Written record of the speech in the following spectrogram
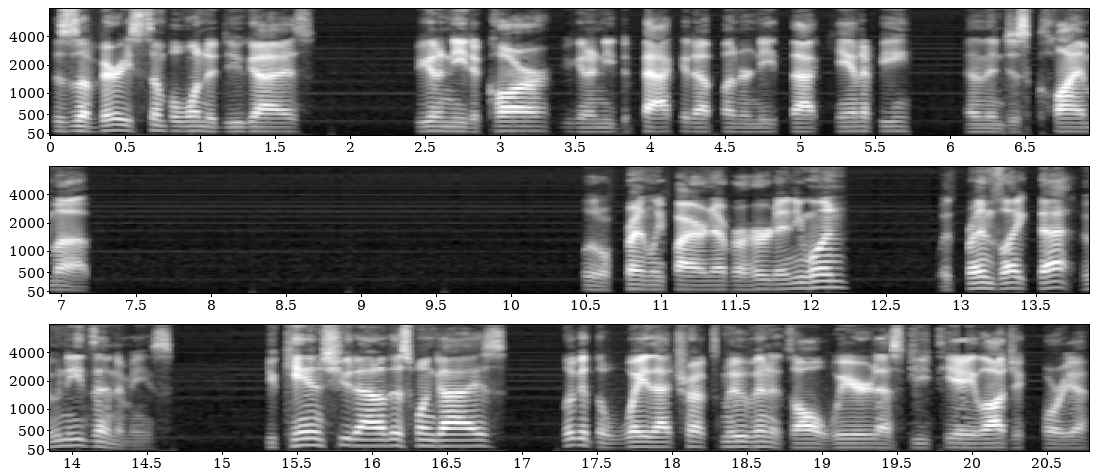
This is a very simple one to do, guys. You're going to need a car. You're going to need to back it up underneath that canopy and then just climb up. A little friendly fire never hurt anyone. With friends like that, who needs enemies? You can shoot out of this one, guys. Look at the way that truck's moving. It's all weird. That's GTA logic for you.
